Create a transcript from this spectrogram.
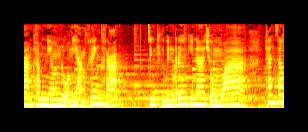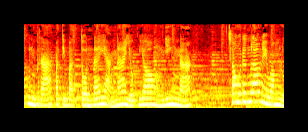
ตามธรรมเนียมหลวงอย่างเคร่งครัด จึงถือเป็นเรื่องที่น่าชมว่า ท่านเจ้าคุณพระปฏิบัติตนได้อย่างน่ายกย่องยิ่งนัก ช่องเรื่องเล่าในวังหล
